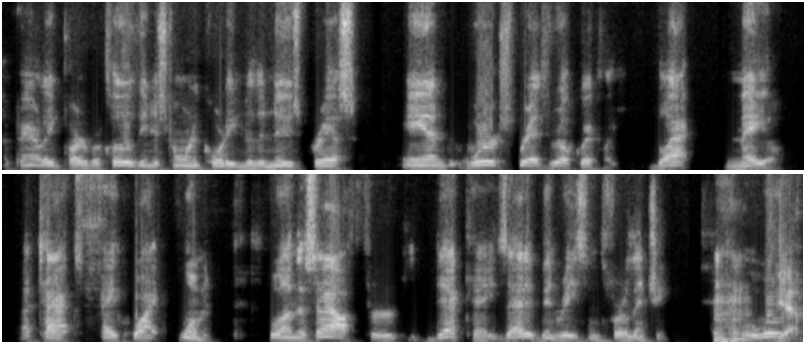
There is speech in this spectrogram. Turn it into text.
Apparently, part of her clothing is torn, according to the news press. And word spreads real quickly. Black male attacks a white woman. Well, in the South, for decades, that had been reasons for lynching. Mm-hmm. Well, word, yeah.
